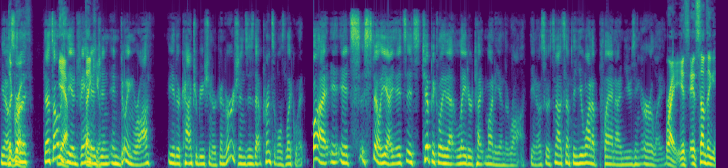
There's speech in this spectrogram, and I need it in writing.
You know, the so growth. That, that's always yeah, the advantage in, in doing Roth either contribution or conversions is that principal's liquid. But it's still, yeah, it's it's typically that later type money in the Roth, you know. So it's not something you want to plan on using early. Right. It's it's something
